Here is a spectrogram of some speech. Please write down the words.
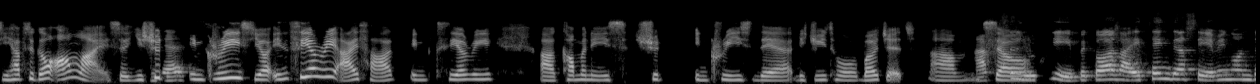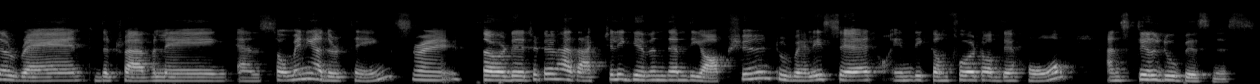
you have to go online so you should yes. increase your in theory i thought in theory uh, companies should increase their digital budget. Um, Absolutely, so, because I think they're saving on the rent, the traveling, and so many other things. Right. So digital has actually given them the option to really sit in the comfort of their home and still do business.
